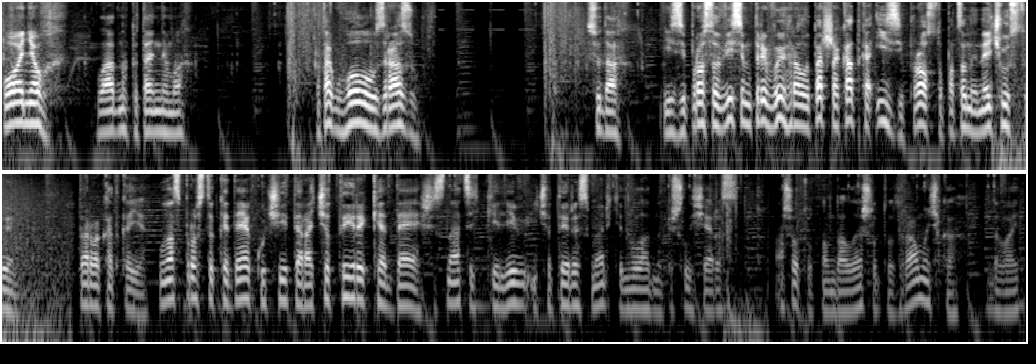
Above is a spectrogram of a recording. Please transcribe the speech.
Поняв. Ладно, питань нема. Отак в голову зразу. Сюди. Ізі. Просто 8-3 виграли. Перша катка ізі. Просто, пацани, не чувствуємо. Перша катка є. У нас просто КД як у читера, 4 КД, 16 кілів і 4 смерті. Ну ладно, пішли ще раз. А що тут нам дали? Що тут? Рамочка? Давайте.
